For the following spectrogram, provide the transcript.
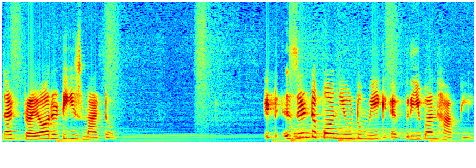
that priorities matter. It isn't upon you to make everyone happy.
